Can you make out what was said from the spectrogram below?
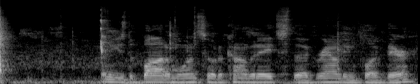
I'm going to use the bottom one so it accommodates the grounding plug there.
